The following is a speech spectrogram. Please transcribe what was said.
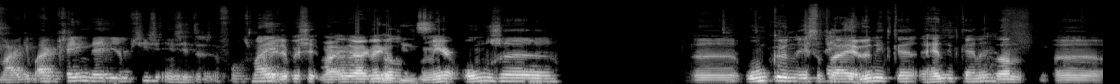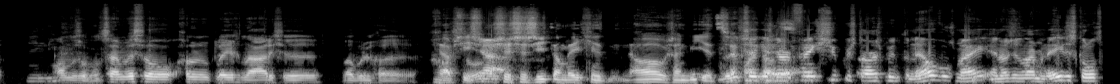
Maar ik heb eigenlijk geen idee wie er precies in zit. Dus volgens Nee, mij. dat precies- maar ja, ik denk ook dat het meer onze eh onkunde is dat wij hun niet ken, hen niet kennen dan eh, andersom. Want het zijn best wel gewoon ook legendarische Wouwbrugge Ja, precies. Ja. Als je ze ziet, dan weet je, oh, zijn die het? Dus Zeg maar. eens naar fakesuperstars.nl volgens mij. En als je naar beneden scrolt,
